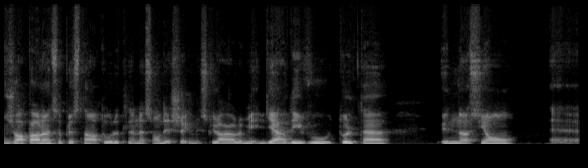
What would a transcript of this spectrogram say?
je vais en parler un peu plus tantôt, de la notion d'échec musculaire, mais gardez-vous tout le temps une notion. Euh,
